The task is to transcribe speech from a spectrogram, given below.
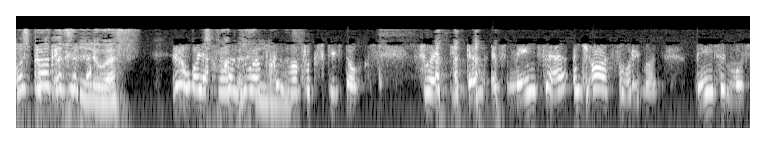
Ons praat oor geloof. O ja, geloof, geloof, ekskuus tog. So die ding is mense, ja, sorry man. Mense moes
